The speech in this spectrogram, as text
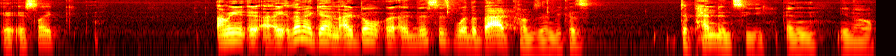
it's like. I mean, I, then again, I don't. Uh, this is where the bad comes in because dependency and you know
